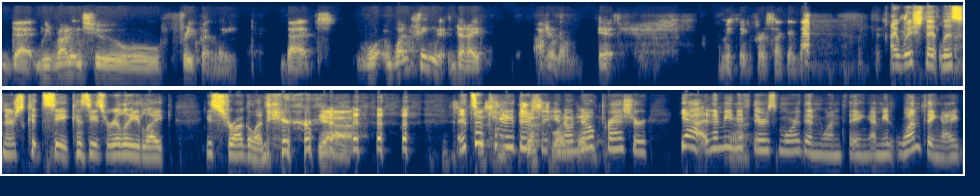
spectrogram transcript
that we run into frequently. That w- one thing that I I don't know. It, let me think for a second. I wish that listeners could see because he's really like he's struggling here. yeah. it's just, okay. There's you know no pressure. Yeah, and I mean, yeah. if there's more than one thing, I mean, one thing I,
